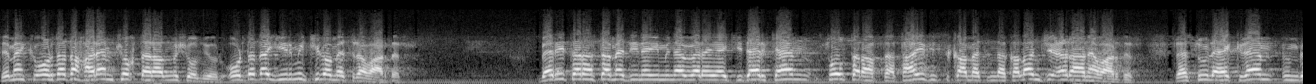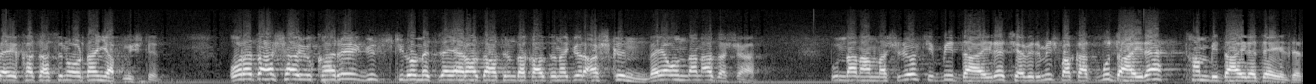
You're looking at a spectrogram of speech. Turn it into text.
Demek ki orada da harem çok daralmış oluyor. Orada da 20 kilometre vardır. Beri tarafta Medine-i Münevvere'ye giderken sol tarafta Taif istikametinde kalan Cihrane vardır. Resul-i Ekrem Ümre-i Kasasını oradan yapmıştı. Orada aşağı yukarı 100 kilometre yer aldı hatırımda kaldığına göre aşkın veya ondan az aşağı. Bundan anlaşılıyor ki bir daire çevirmiş fakat bu daire tam bir daire değildir.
